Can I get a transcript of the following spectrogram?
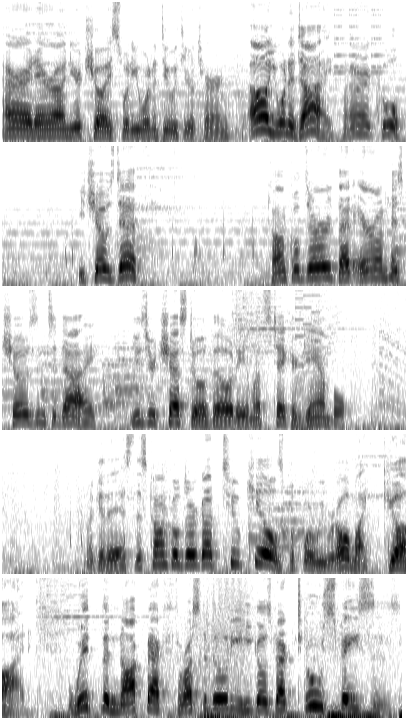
Alright, Aron, your choice. What do you want to do with your turn? Oh, you want to die. Alright, cool. You chose death. Conkeldurr, that Aron has chosen to die. Use your Chesto ability and let's take a gamble. Look at this. This Conkeldurr got two kills before we were... Oh my god. With the knockback thrust ability, he goes back two spaces.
